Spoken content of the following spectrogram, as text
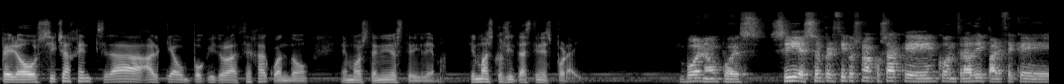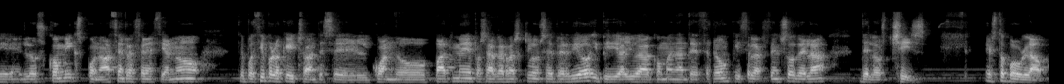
Pero sí mucha gente se da arqueado un poquito la ceja cuando hemos tenido este dilema. ¿Qué más cositas tienes por ahí? Bueno, pues sí, eso en principio es una cosa que he encontrado y parece que los cómics, bueno, hacen referencia, no, te puedo decir por lo que he dicho antes, el, cuando Padme, pues a Guerras Clon se perdió y pidió ayuda al comandante Thrawn que hizo el ascenso de, la, de los Chis. Esto por un lado.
